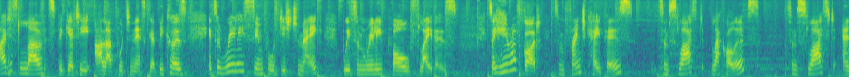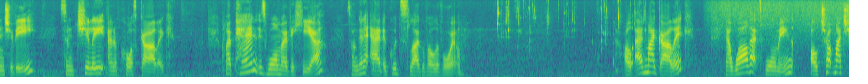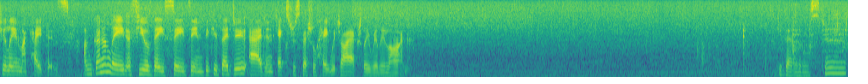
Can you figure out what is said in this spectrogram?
I just love spaghetti a la puttanesca because it's a really simple dish to make with some really bold flavours. So here I've got some French capers, some sliced black olives, some sliced anchovy, some chilli and of course garlic. My pan is warm over here, so I'm going to add a good slug of olive oil. I'll add my garlic. Now while that's warming, I'll chop my chilli and my capers. I'm going to leave a few of these seeds in because they do add an extra special heat, which I actually really like. Just give that a little stir.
